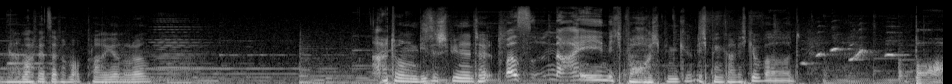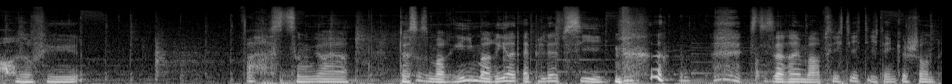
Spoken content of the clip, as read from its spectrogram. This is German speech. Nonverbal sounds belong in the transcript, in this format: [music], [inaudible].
Ja, machen wir jetzt einfach mal operieren, oder? Achtung, dieses Spiel enthält... Was? Nein! Ich, boah, ich bin, ich bin gar nicht gewarnt. Boah, so viel... Was zum Geier? Das ist Marie, Maria hat Epilepsie. [laughs] ist dieser Reim beabsichtigt? Ich denke schon.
